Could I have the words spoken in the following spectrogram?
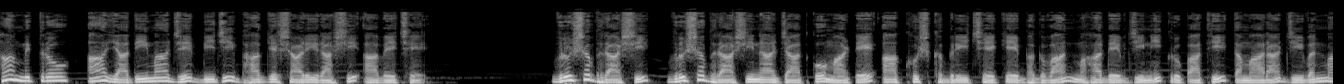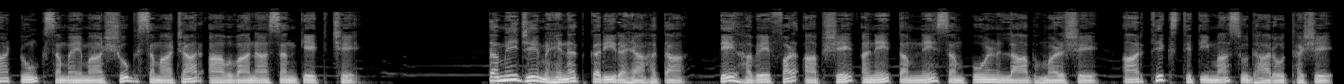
હા મિત્રો, આ યાદીમાં જે બીજી ભાગ્યશાળી રાશિ આવે છે. વૃષભ રાશિ, વૃષભ રાશિના જાતકો માટે આ ખુશખબરી છે કે ભગવાન મહાદેવજીની કૃપાથી તમારા જીવનમાં ટૂંક સમયમાં શુભ સમાચાર આવવાના સંકેત છે. તમે જે મહેનત કરી રહ્યા હતા, તે હવે ફળ આપશે અને તમને સંપૂર્ણ લાભ મળશે, આર્થિક સ્થિતિમાં સુધારો થશે,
